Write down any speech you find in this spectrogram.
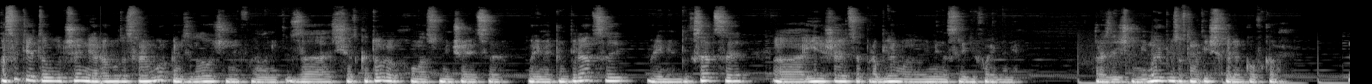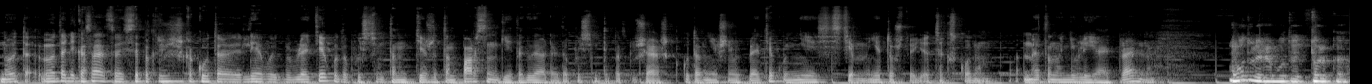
По сути, это улучшение работы с фреймворками, заголовочными файлами, за счет которых у нас уменьшается время компиляции, время индексации э, и решаются проблемы именно с редефайнами различными. Ну и плюс автоматическая линковка но это, но это не касается, если подключишь какую-то левую библиотеку, допустим, там те же там парсинги и так далее, допустим, ты подключаешь какую-то внешнюю библиотеку, не системную, не то, что идет с Xcode. На это оно не влияет, правильно? Модули работают только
